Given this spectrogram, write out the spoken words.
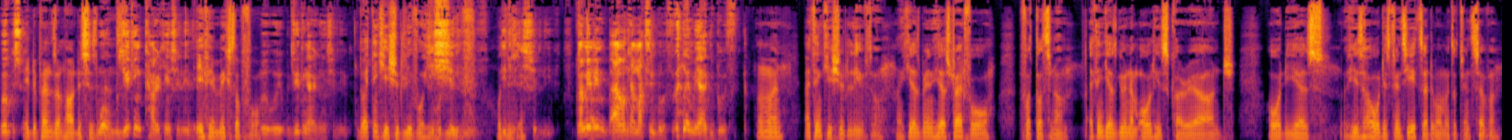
Well, so- It depends on how the season well, ends. do you think Harry Kane should leave? if he makes up for, do you think Harry Kane should leave? do I think he should leave or he, He would should leave? leave. What do do you you think say? he should leave? I mean, maybe, I'm, okay, I'm asking both. Let me ask both. Oh man, I think he should leave though. Like he has been, he has tried for for Tottenham. I think he has given them all his career and all the years. He's how old? He's 28 at the moment or 27.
